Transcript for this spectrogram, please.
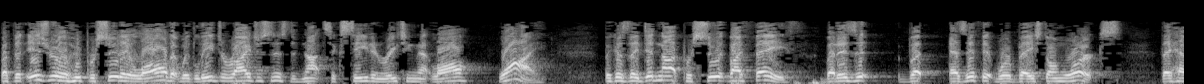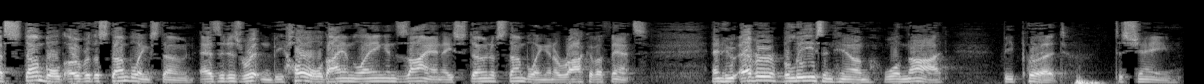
But that Israel, who pursued a law that would lead to righteousness, did not succeed in reaching that law. Why? Because they did not pursue it by faith, but as, it, but as if it were based on works. They have stumbled over the stumbling stone, as it is written, Behold, I am laying in Zion a stone of stumbling and a rock of offense. And whoever believes in him will not be put to shame.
